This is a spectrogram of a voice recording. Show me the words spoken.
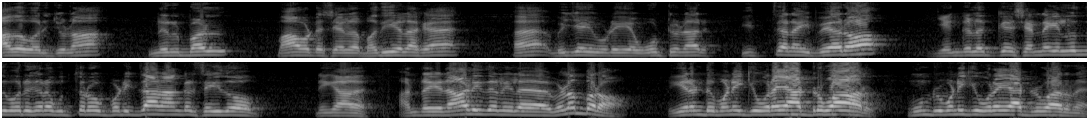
ஆதவ் அர்ஜுனா நிர்மல் மாவட்ட செயலர் மதியழகன் விஜயுடைய ஓட்டுநர் இத்தனை பேரும் எங்களுக்கு சென்னையிலிருந்து வருகிற உத்தரவுப்படி தான் நாங்கள் செய்தோம். நீங்கள் அன்றைய நாளிதழில் விளம்பரம். இரண்டு மணிக்கு உரையாற்றுவார். மூன்று மணிக்கு உரையாற்றுவார்னு.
